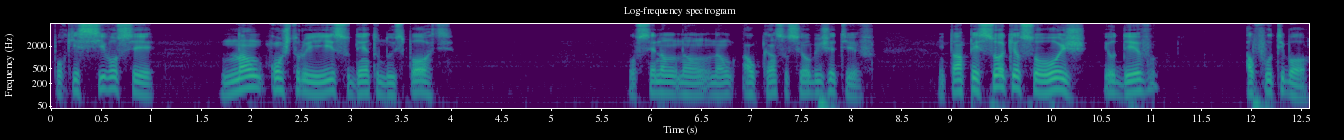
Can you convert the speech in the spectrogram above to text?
Porque se você não construir isso dentro do esporte, você não, não, não alcança o seu objetivo. Então, a pessoa que eu sou hoje, eu devo ao futebol.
